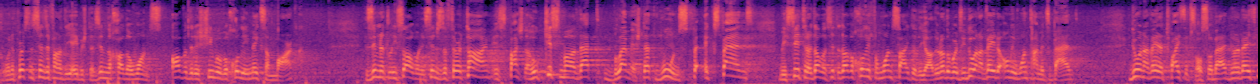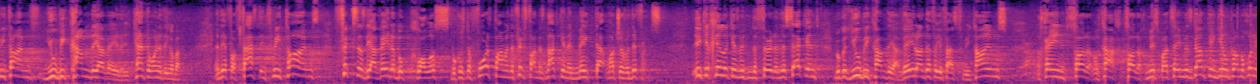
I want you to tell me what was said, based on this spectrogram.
When a person sins in front of the Abishta, Zim Nechada once, over the Reshimu V'chuli, he makes a mark. Zimnat Lisa, when he sins the third time, is Pashta, who kisma, that blemish, that wound sp- expands, misitra dava, sitra dava from one side to the other. In other words, you do an Aveda only one time, it's bad. You do an Aveda twice, it's also bad. You do an Aveda three times, you become the Aveda. You can't do anything about it. And therefore, fasting three times fixes the Aveda book because the fourth time and the fifth time is not going to make that much of a difference. Ikichilik is between the third and the second because you become the Aveda and therefore you fast three times. You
